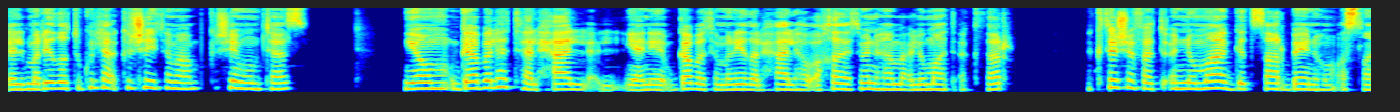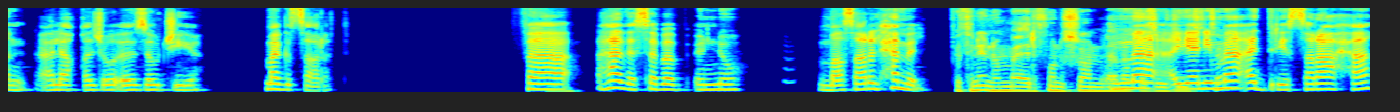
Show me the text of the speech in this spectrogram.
المريضة تقول لا كل شيء تمام كل شيء ممتاز. يوم قابلتها الحال يعني قابلت المريضة لحالها وأخذت منها معلومات أكثر اكتشفت أنه ما قد صار بينهم أصلا علاقة زوجية ما قد صارت. فهذا سبب أنه ما صار الحمل. فاثنينهم ما يعرفون شلون العلاقة ما الزوجية يعني ما أدري الصراحة.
